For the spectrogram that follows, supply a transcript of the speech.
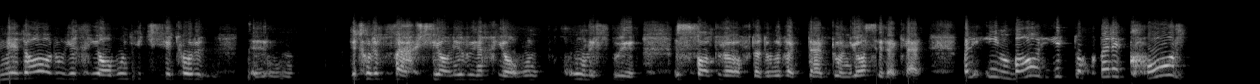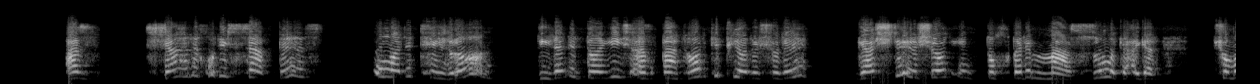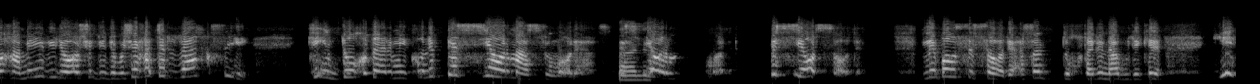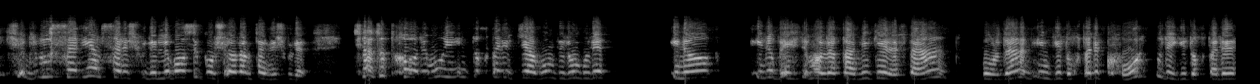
ندا روی خیابون که چطور به طور وحشیانه روی خیابون خونش روی اسفالت را افتاده بود و در دنیا صدا کرد. ولی این بار یک دختر کرد. از شهر خودش سبتس اومده تهران. دیدن داییش از قطار که پیاده شده گشت ارشاد این دختر معصومه که اگر شما همه ویدیوهاشو دیده باشه حتی رقصی که این دختر می‌کنه بسیار معصومانه است. بله. بسیار بسیار ساده. لباس ساده. اصلا دختری نبوده که یک روسری هم سرش بوده لباس گشاد هم تنش بوده. چند تا تارموی این دختر جوان بیرون بوده. اینا اینو به احتمال قوی گرفتن. بردن این یه دختر کرد بوده یه دختر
